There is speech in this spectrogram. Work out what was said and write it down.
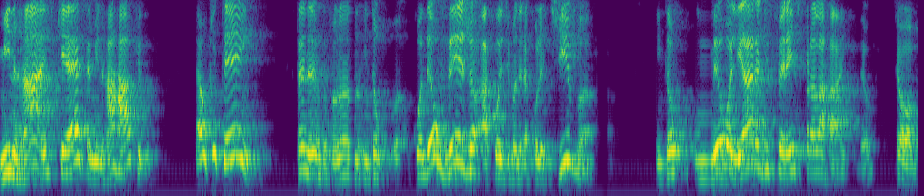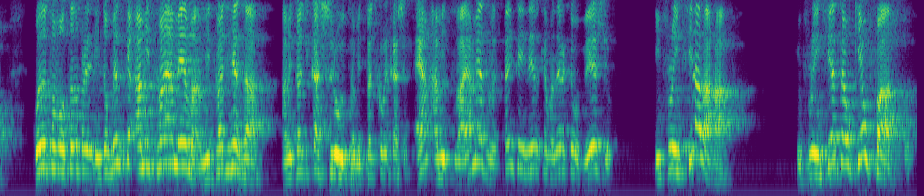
Minha, esquece, é minha rápido. É o que tem. Você está entendendo o que eu estou falando? Então, quando eu vejo a coisa de maneira coletiva, então o meu olhar é diferente para Lahá, entendeu? Isso é óbvio. Quando eu estou voltando para. Então, mesmo que a mitzvah é a mesma, a mitzvah de rezar, a mitzvah de kashrut, a mitzvah de comer kashrut, é, a mitzvah é a mesma. Você está entendendo que a maneira que eu vejo influencia a Lahá. Influencia até o que eu faço.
